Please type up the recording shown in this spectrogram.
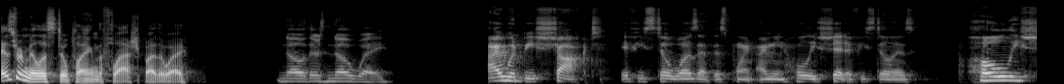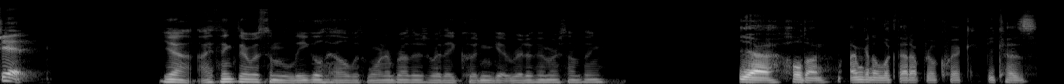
Ezra Miller still playing The Flash, by the way? No, there's no way. I would be shocked if he still was at this point. I mean, holy shit, if he still is. Holy shit. Yeah, I think there was some legal hell with Warner Brothers where they couldn't get rid of him or something. Yeah, hold on. I'm going to look that up real quick because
